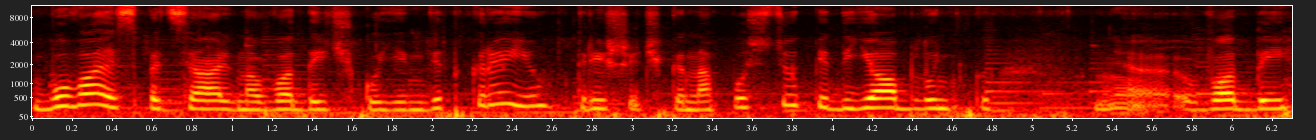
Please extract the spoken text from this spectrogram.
Буває, спеціально водичку їм відкрию, трішечки напустю під яблуньку е, води,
